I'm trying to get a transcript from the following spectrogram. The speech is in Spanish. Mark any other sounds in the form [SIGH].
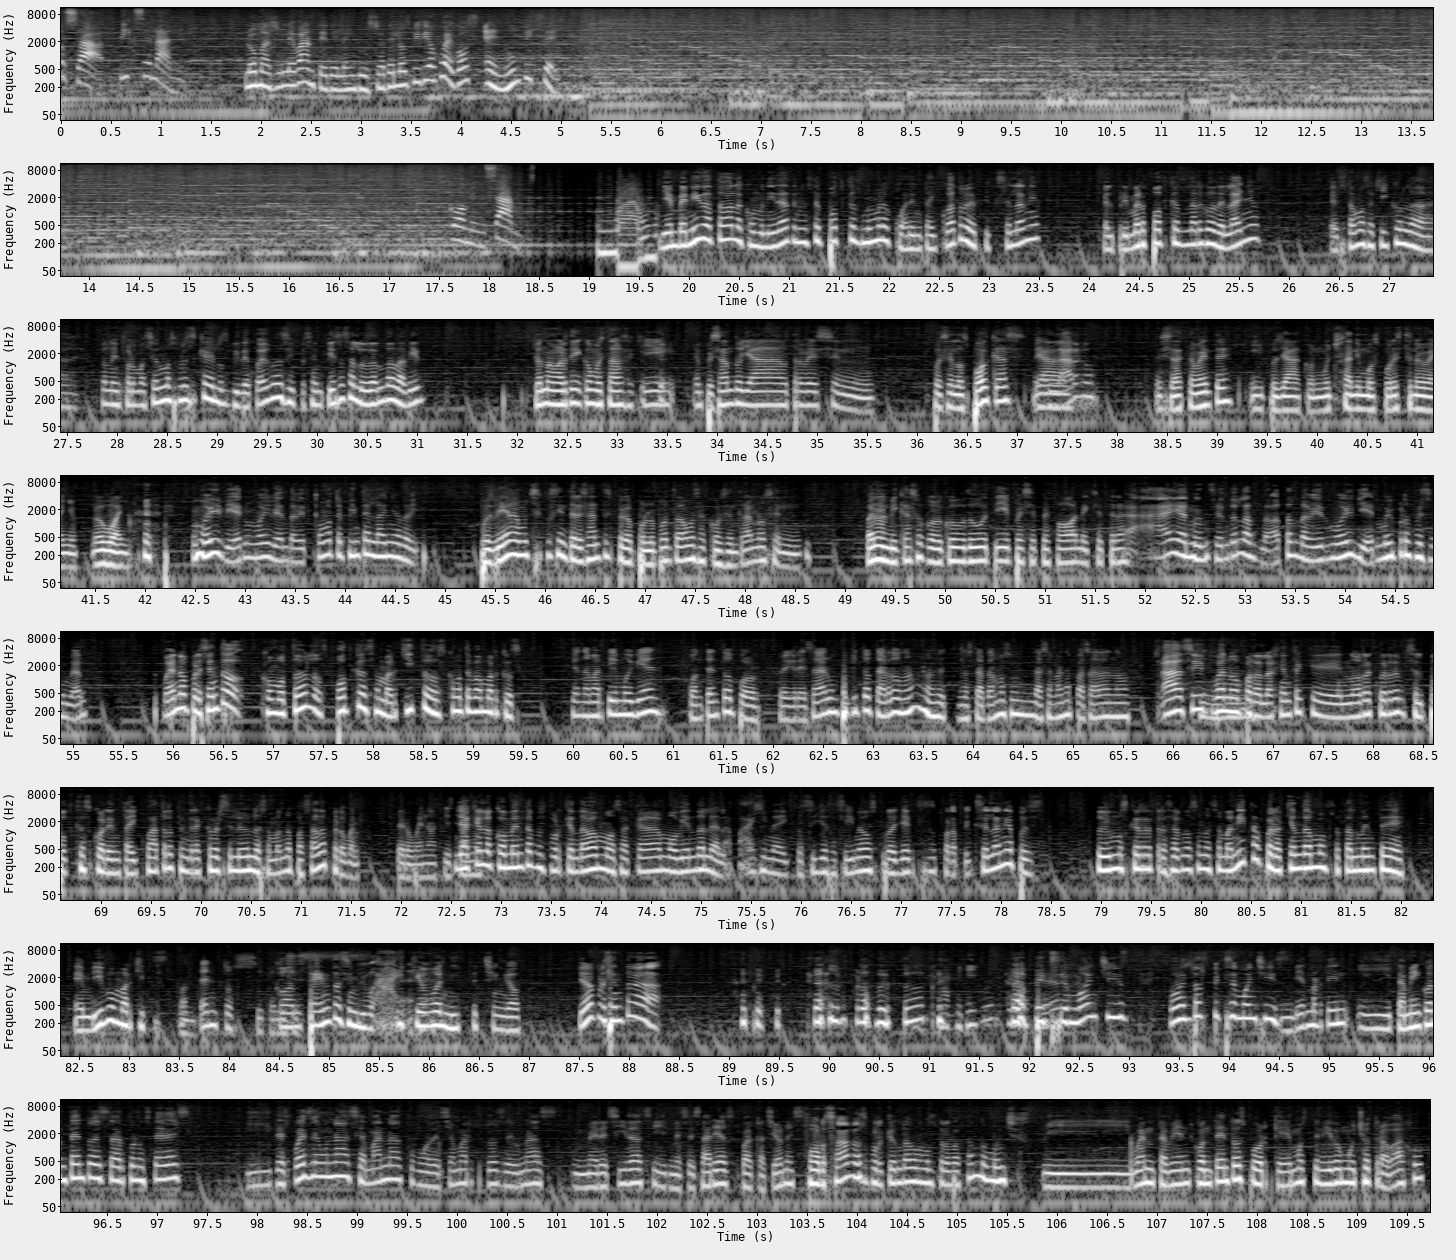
Bienvenidos a Pixelania. Lo más relevante de la industria de los videojuegos en un pixel. Comenzamos. Bienvenido a toda la comunidad en este podcast número 44 de Pixelania, el primer podcast largo del año. Estamos aquí con la, con la información más fresca de los videojuegos y pues empiezo saludando a David. ¿Qué onda Martín? ¿Cómo estás? Aquí empezando ya otra vez en pues en los podcasts. Ya, largo. Exactamente. Y pues ya con muchos ánimos por este nuevo año. Nuevo año. [LAUGHS] Muy bien, muy bien David. ¿Cómo te pinta el año David? Pues bien, hay muchas cosas interesantes, pero por lo pronto vamos a concentrarnos en... Bueno, en mi caso con el Call of Duty, PSP Phone, etcétera. Ay, anunciando las notas David, muy bien, muy profesional. Bueno, presento como todos los podcasts a Marquitos. ¿Cómo te va Marcos? ¿Qué onda Martín? Muy bien. Contento por regresar. Un poquito tardo, ¿no? Nos, nos tardamos un- la semana pasada, ¿no? Ah, sí, Sí. bueno, para la gente que no recuerde, pues el podcast 44 tendría que haber salido la semana pasada, pero bueno. Pero bueno, aquí estamos. Ya que lo comenta, pues porque andábamos acá moviéndole a la página y cosillas así, nuevos proyectos para Pixelania, pues tuvimos que retrasarnos una semanita, pero aquí andamos totalmente en vivo, Marquitos. Contentos y felices. Contentos y en vivo. Ay, qué bonito, [LAUGHS] chingado. Yo ahora presento a... [LAUGHS] al productor, a [LAUGHS] Pixemonchis. ¿Cómo estás, Pixemonchis? Bien, Martín, y también contento de estar con ustedes. Y después de una semana, como decía Marquitos, de unas merecidas y necesarias vacaciones. Forzadas porque andábamos trabajando, Monchis. Y bueno, también contentos porque hemos tenido mucho trabajo.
